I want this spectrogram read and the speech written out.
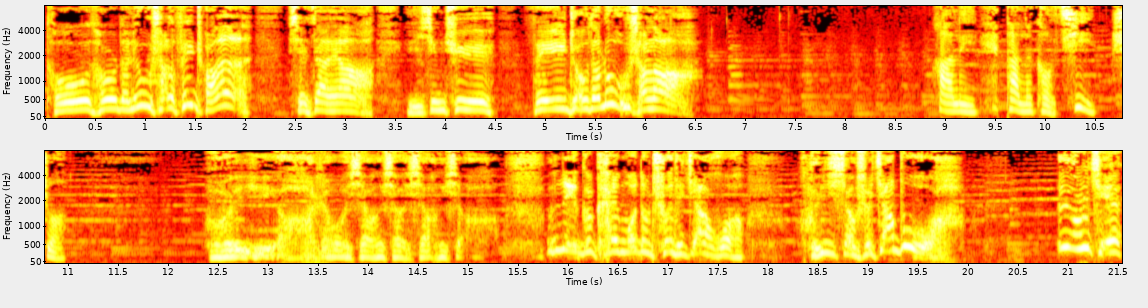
偷偷的溜上了飞船，现在呀，已经去非洲的路上了。”哈利叹了口气说：“哎呀，让我想想想想，那个开摩托车的家伙很像是加布啊，而且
